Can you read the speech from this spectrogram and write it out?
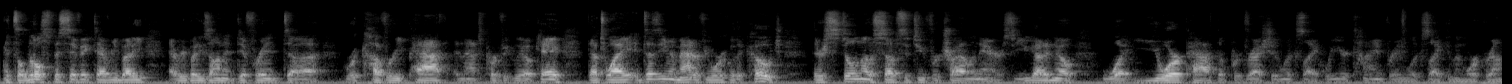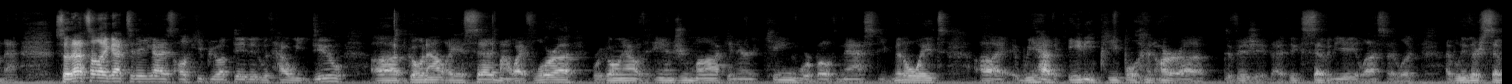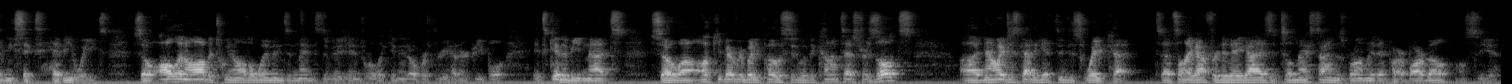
It's a little specific to everybody. Everybody's on a different uh, recovery path, and that's perfectly okay. That's why it doesn't even matter if you work with a coach. There's still no substitute for trial and error. So you got to know what your path of progression looks like, what your time frame looks like, and then work around that. So that's all I got today, guys. I'll keep you updated with how we do. Uh, going out, like I said, my wife Laura. We're going out with Andrew Mock and Eric King. We're both nasty middleweights. Uh, we have 80 people in our uh, division. I think 78 last I looked. I believe there's 76 heavyweights. So all in all, between all the women's and men's divisions, we're looking at over 300 people. It's going to be nuts. So uh, I'll keep everybody posted with the contest results. Uh, now I just got to get through this weight cut. So that's all I got for today, guys. Until next time, this is Bromley Empire Barbell. I'll see you.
